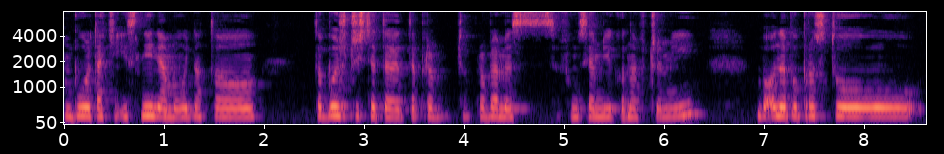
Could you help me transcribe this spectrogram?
ból taki istnienia mój, no to, to były rzeczywiście te, te, pro, te problemy z funkcjami wykonawczymi, bo one po prostu,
